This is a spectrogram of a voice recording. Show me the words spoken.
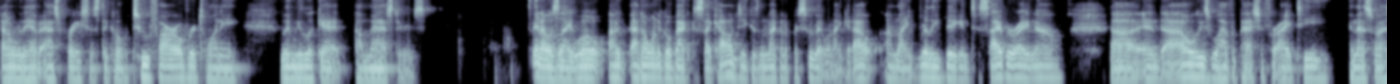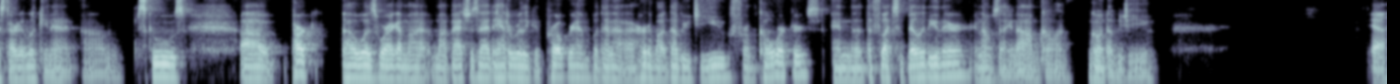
I don't really have aspirations to go too far over 20. Let me look at a master's and I was like, well, I, I don't want to go back to psychology because I'm not going to pursue that when I get out. I'm like really big into cyber right now. Uh, and I always will have a passion for IT. And that's when I started looking at um, schools. Uh, Park uh, was where I got my, my bachelor's at. They had a really good program, but then I heard about WGU from coworkers and the, the flexibility there. And I was like, no, nah, I'm going, I'm going WGU. Yeah,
